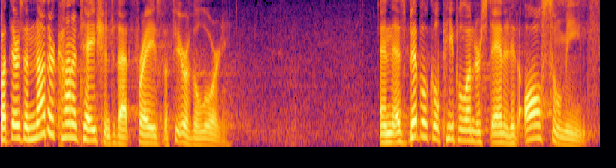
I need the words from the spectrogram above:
But there's another connotation to that phrase, the fear of the Lord. And as biblical people understand it, it also means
